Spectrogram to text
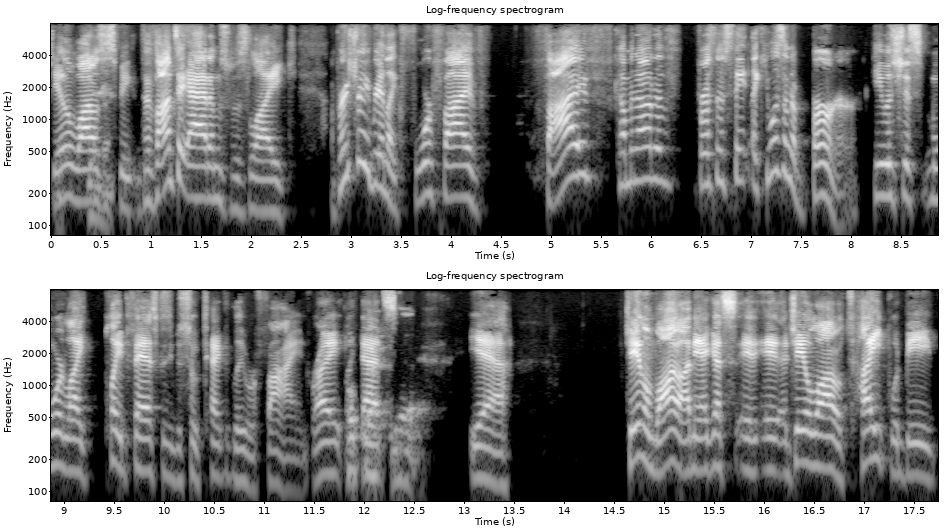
Jaylen Waddle's yeah. a speed. Davante Adams was like, I'm pretty sure he ran like four, five, five coming out of Fresno State. Like he wasn't a burner. He was just more like played fast because he was so technically refined, right? Like okay, that's yeah. yeah. Jaylen Waddle, I mean, I guess it, it, a Jalen Waddle type would be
